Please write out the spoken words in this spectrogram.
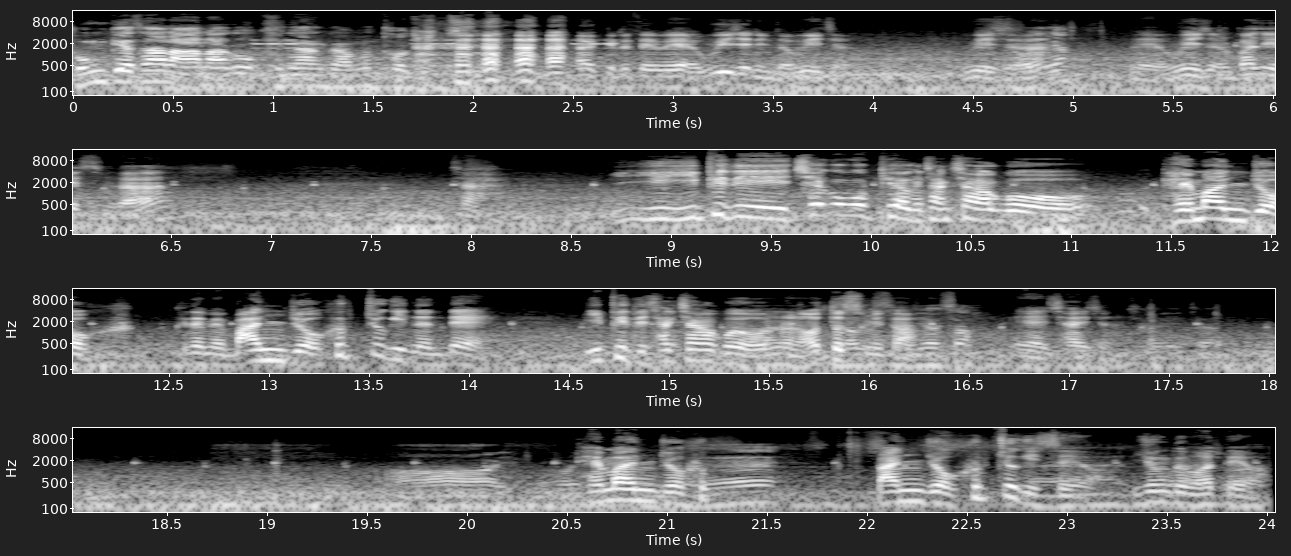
돈 계산 안 하고 그냥 가면 더 좋지 그래서 왜 우회전입니다, 우회전. 우회전. 네, 우회전을 빠지겠습니다. 자, 이 EPD 최고급형 장착하고 대만족, 그 다음에 만족, 흡족이 있는데 EPD 장착하고 오늘 어떻습니까? 여기서 예, 좌회전. 좌회전 아 이거 대만족, 흡, 네. 만족, 흡족이 있어요. 이 정도면 어때요?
